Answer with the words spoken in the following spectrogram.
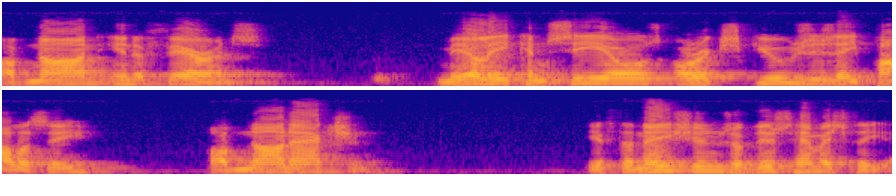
of non interference merely conceals or excuses a policy of non action. If the nations of this hemisphere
